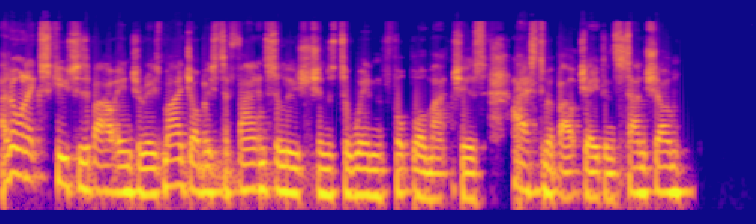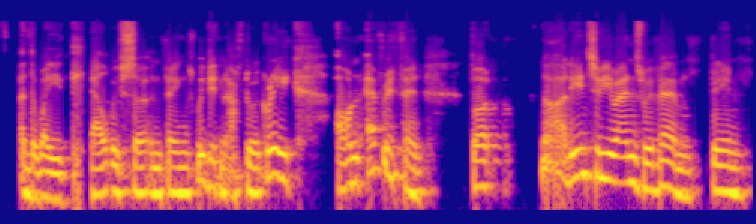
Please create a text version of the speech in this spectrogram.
I don't want excuses about injuries. My job is to find solutions to win football matches. I asked him about Jadon Sancho and the way he dealt with certain things. We didn't have to agree on everything. But no, the interview ends with him being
